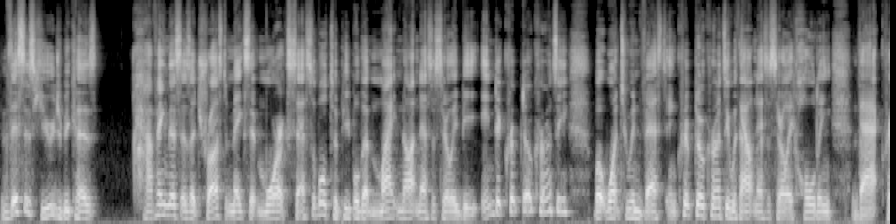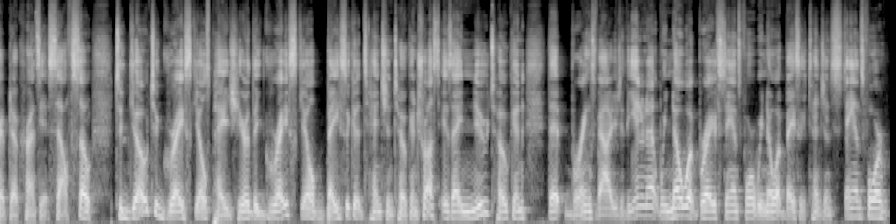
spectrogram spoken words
this is huge because having this as a trust makes it more accessible to people that might not necessarily be into cryptocurrency, but want to invest in cryptocurrency without necessarily holding that cryptocurrency itself. So to go to Grayscale's page here, the Grayscale Basic Attention Token Trust is a new token that brings value to the internet. We know what Brave stands for. We know what Basic Attention stands for.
